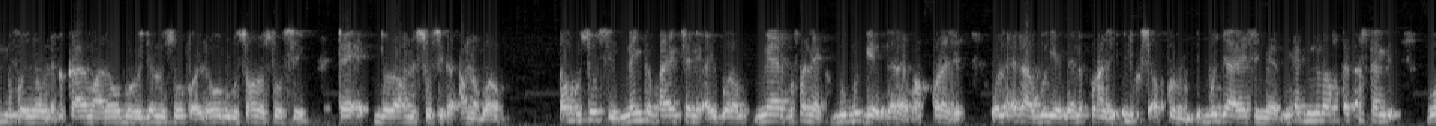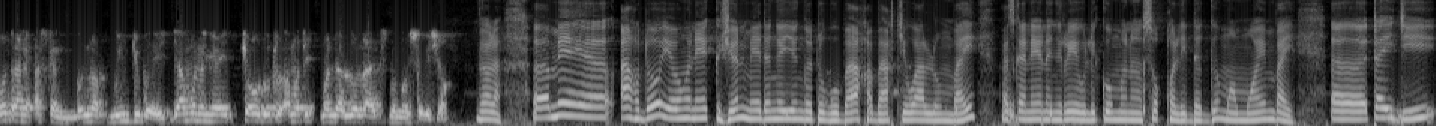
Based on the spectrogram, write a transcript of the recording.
du fa ñëw ne ko carrément dama bëgg jënd suuf wala dama bëgg soxla suuf si te du la wax ne suuf si kat am na borom. donc suuf si nañ ko bàyyi seen ay borom maire ba fa nekk bu bëggee dara ab projet wala état bu bëggee benn projet indi ko si ab commune bu jaaree si maire maire bi mën a wax ak askan bi bu waxtaanee ak askan bi bu nopp buñ jubee jàmm na ñooy coow dootul amati man daal loolu laa gis ne mooy solution. voilà euh, mais euh, Ardo yow nga nekk jeune mais da nga yëngatu bu baax a baax ci wàllu mbay parce que nee nañ réew li ko mën a suqali dëgg moom mooy mbay euh, tey jii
